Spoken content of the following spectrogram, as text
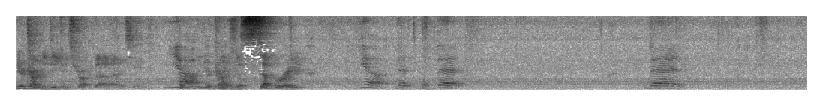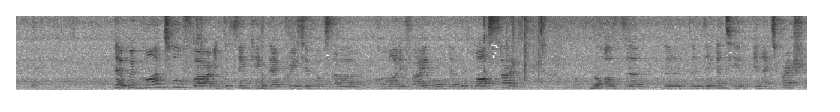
You're trying to deconstruct that, I assume. yeah. You're trying to separate. Yeah, that, that, that, that we've gone too far into thinking that creative works are commodifiable, that we've lost sight No, of the, the, the dignity in expression.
